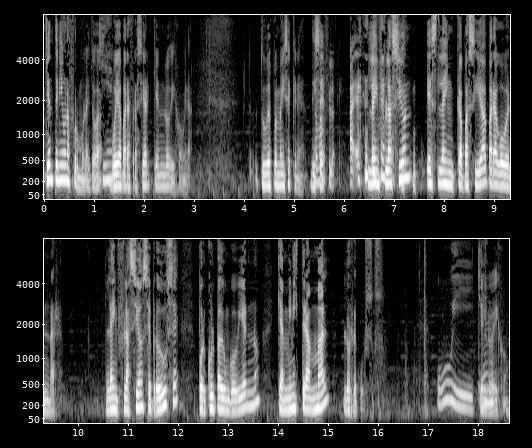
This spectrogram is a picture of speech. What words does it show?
quién tenía una fórmula y te voy a- ¿Quién? voy a parafrasear quién lo dijo. Mira, tú después me dices quién es. Dice, la inflación es la incapacidad para gobernar. La inflación se produce por culpa de un gobierno que administra mal los recursos. Uy, ¿quién, lo dijo?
